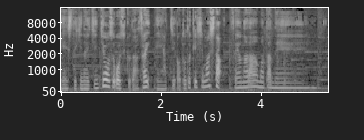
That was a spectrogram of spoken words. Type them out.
え、素敵な一日をお過ごしください、えー、あっちがお届けしました。さようなら。またね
